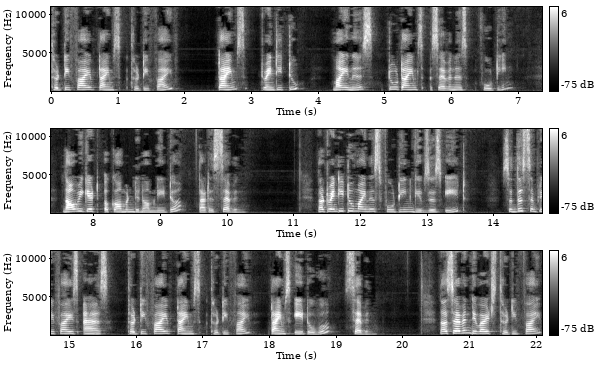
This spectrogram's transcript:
35 times 35 times 22 minus 2 times 7 is 14. Now we get a common denominator that is 7. Now 22 minus 14 gives us 8. So this simplifies as 35 times 35 times 8 over 7. Now 7 divides 35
